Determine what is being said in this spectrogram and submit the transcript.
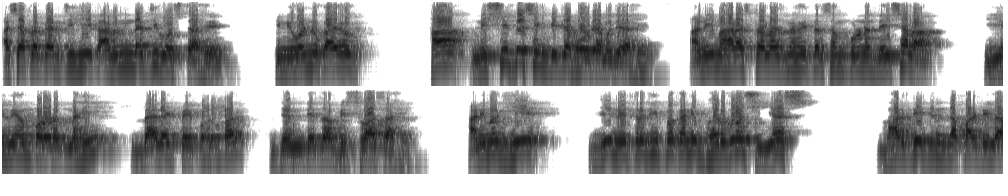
अशा प्रकारची ही एक आनंदाची गोष्ट आहे की निवडणूक आयोग हा निश्चित शंकेच्या भोवऱ्यामध्ये आहे. आणि महाराष्ट्रालाच नव्हे तर संपूर्ण देशाला ईव्हीएम परवडत नाही बॅलेट पेपरवर जनतेचा विश्वास आहे. आणि मग हे जे नेत्रदीपक आणि भरघोष यश भारतीय जनता पार्टीला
